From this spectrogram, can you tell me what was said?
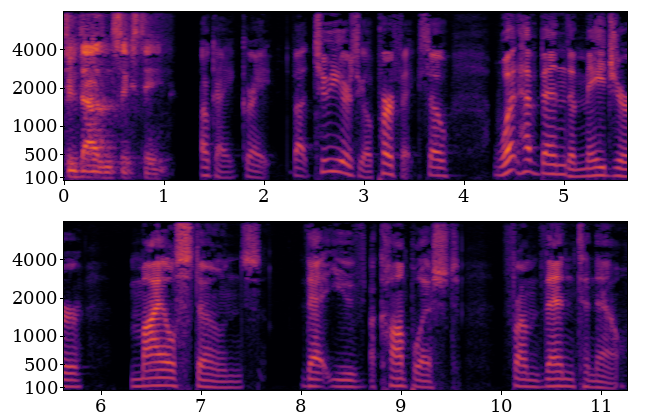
2016. Okay, great. About two years ago. Perfect. So, what have been the major milestones that you've accomplished from then to now?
